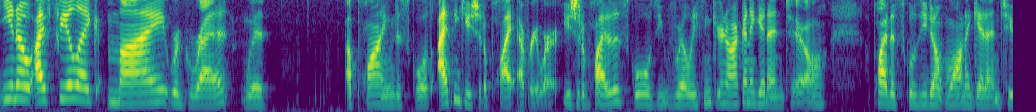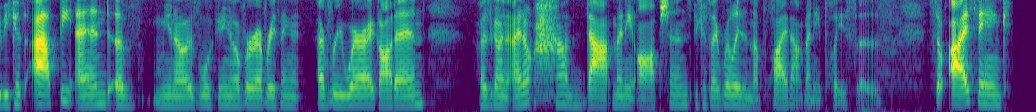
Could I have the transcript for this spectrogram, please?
you know, I feel like my regret with applying to schools, I think you should apply everywhere. You should apply to the schools you really think you're not going to get into. Apply to schools you don't want to get into because at the end of, you know, I was looking over everything everywhere I got in. I was going, I don't have that many options because I really didn't apply that many places. So I think,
